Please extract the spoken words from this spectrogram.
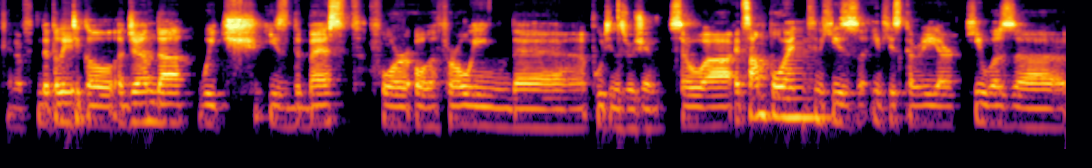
kind of the political agenda which is the best for overthrowing the Putin's regime. So uh, at some point in his in his career, he was uh,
